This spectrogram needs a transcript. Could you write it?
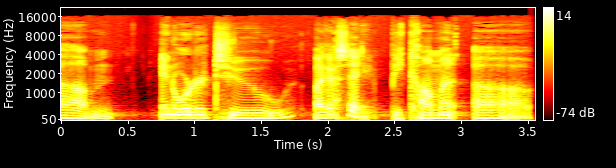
um, in order to, like I say, become a, uh,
